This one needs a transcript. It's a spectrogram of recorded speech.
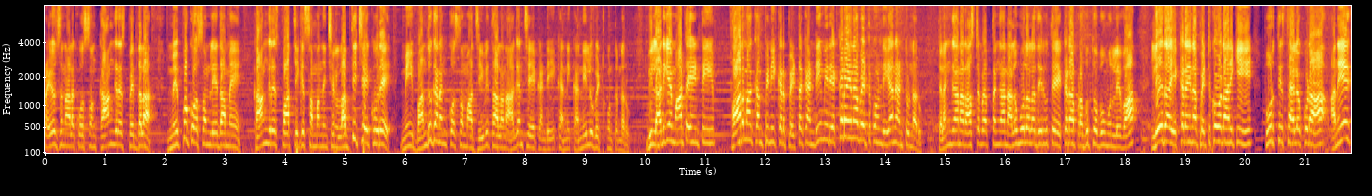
ప్రయోజనాల కోసం కాంగ్రెస్ పెద్దల మెప్పు కోసం లేదా మే కాంగ్రెస్ పార్టీకి సంబంధించిన లబ్ధి చేకూరే మీ బంధుగణం కోసం మా జీవితాలను ఆగం చేయకండి. కన్ని కన్నీళ్ళు పెట్టుకుంటున్నారు. వీళ్ళు అడిగే మాట ఏంటి? ఫార్మా కంపెనీ ఇక్కడ పెట్టకండి మీరు ఎక్కడైనా పెట్టుకోండి అని అంటున్నారు. తెలంగాణ రాష్ట్ర వ్యాప్తంగా నలుమూలల తిరిగితే ఎక్కడా ప్రభుత్వ భూములు లేవా? లేదా ఎక్కడైనా పెట్టుకోవడానికి పూర్తి స్థాయిలో కూడా అనేక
